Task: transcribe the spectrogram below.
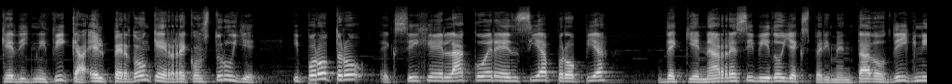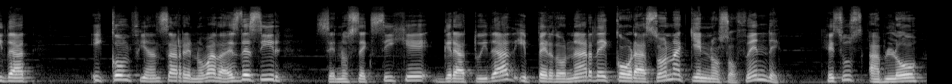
que dignifica, el perdón que reconstruye, y por otro, exige la coherencia propia de quien ha recibido y experimentado dignidad y confianza renovada. Es decir, se nos exige gratuidad y perdonar de corazón a quien nos ofende. Jesús habló,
